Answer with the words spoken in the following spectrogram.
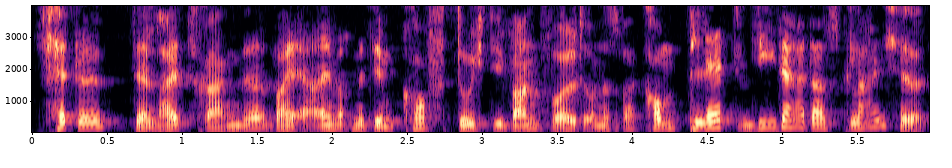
Vettel, der Leidtragende, weil er einfach mit dem Kopf durch die Wand wollte. Und es war komplett wieder das Gleiche.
